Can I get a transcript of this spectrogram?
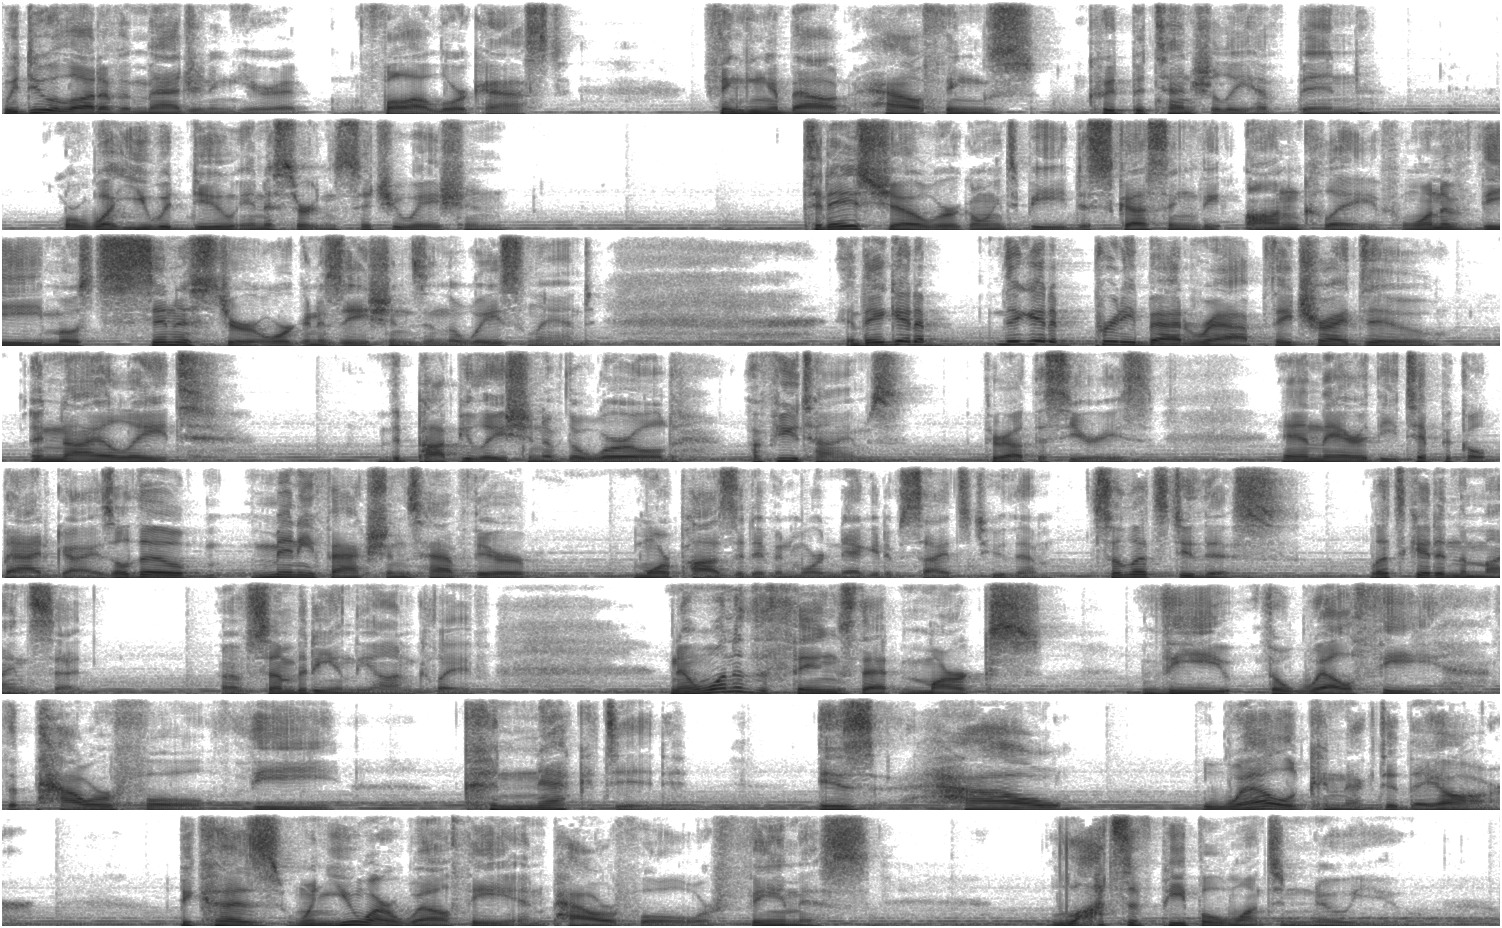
We do a lot of imagining here at Fallout Lorecast, thinking about how things could potentially have been, or what you would do in a certain situation. Today's show, we're going to be discussing the Enclave, one of the most sinister organizations in the Wasteland. They get a they get a pretty bad rap. They tried to annihilate the population of the world a few times throughout the series and they are the typical bad guys, although many factions have their more positive and more negative sides to them. So let's do this. Let's get in the mindset of somebody in the Enclave. Now, one of the things that marks the the wealthy, the powerful, the connected is how well connected they are. Because when you are wealthy and powerful or famous, Lots of people want to know you.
